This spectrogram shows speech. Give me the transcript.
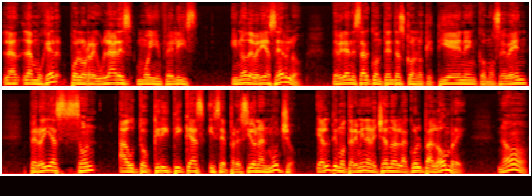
la, la mujer por lo regular es muy infeliz. Y no debería serlo. Deberían estar contentas con lo que tienen, como se ven. Pero ellas son autocríticas y se presionan mucho. Y al último terminan echando la culpa al hombre. No,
